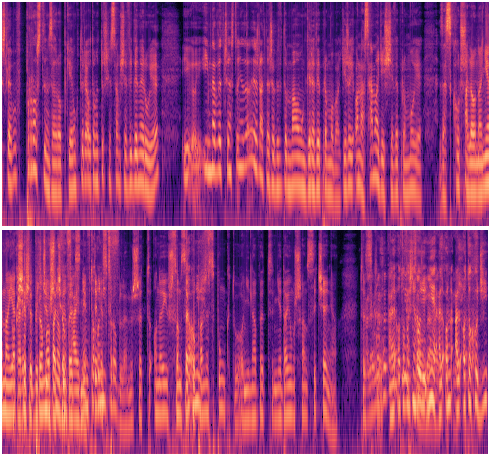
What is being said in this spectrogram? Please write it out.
sklepów prostym zarobkiem, który automatycznie sam się wygeneruje i im nawet często nie zależy na tym, żeby tę małą grę wypromować. Jeżeli ona sama gdzieś się wypromuje, zaskoczy. Ale ona nie ma jak się, się wypromować obecnie, fajnym, to w tym jest problem, że one już są zakopane oni... z punktu, oni nawet nie dają szansy cienia. To jest ale, ale o to właśnie chodzi. Nie, ale, on, ale o to chodzi,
